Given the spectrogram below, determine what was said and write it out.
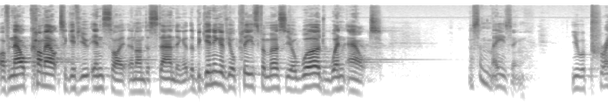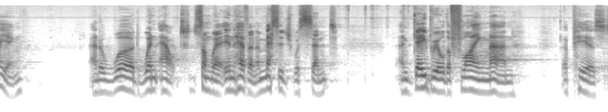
I've now come out to give you insight and understanding. At the beginning of your pleas for mercy, a word went out. That's amazing. You were praying, and a word went out somewhere in heaven. A message was sent, and Gabriel, the flying man, appears.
